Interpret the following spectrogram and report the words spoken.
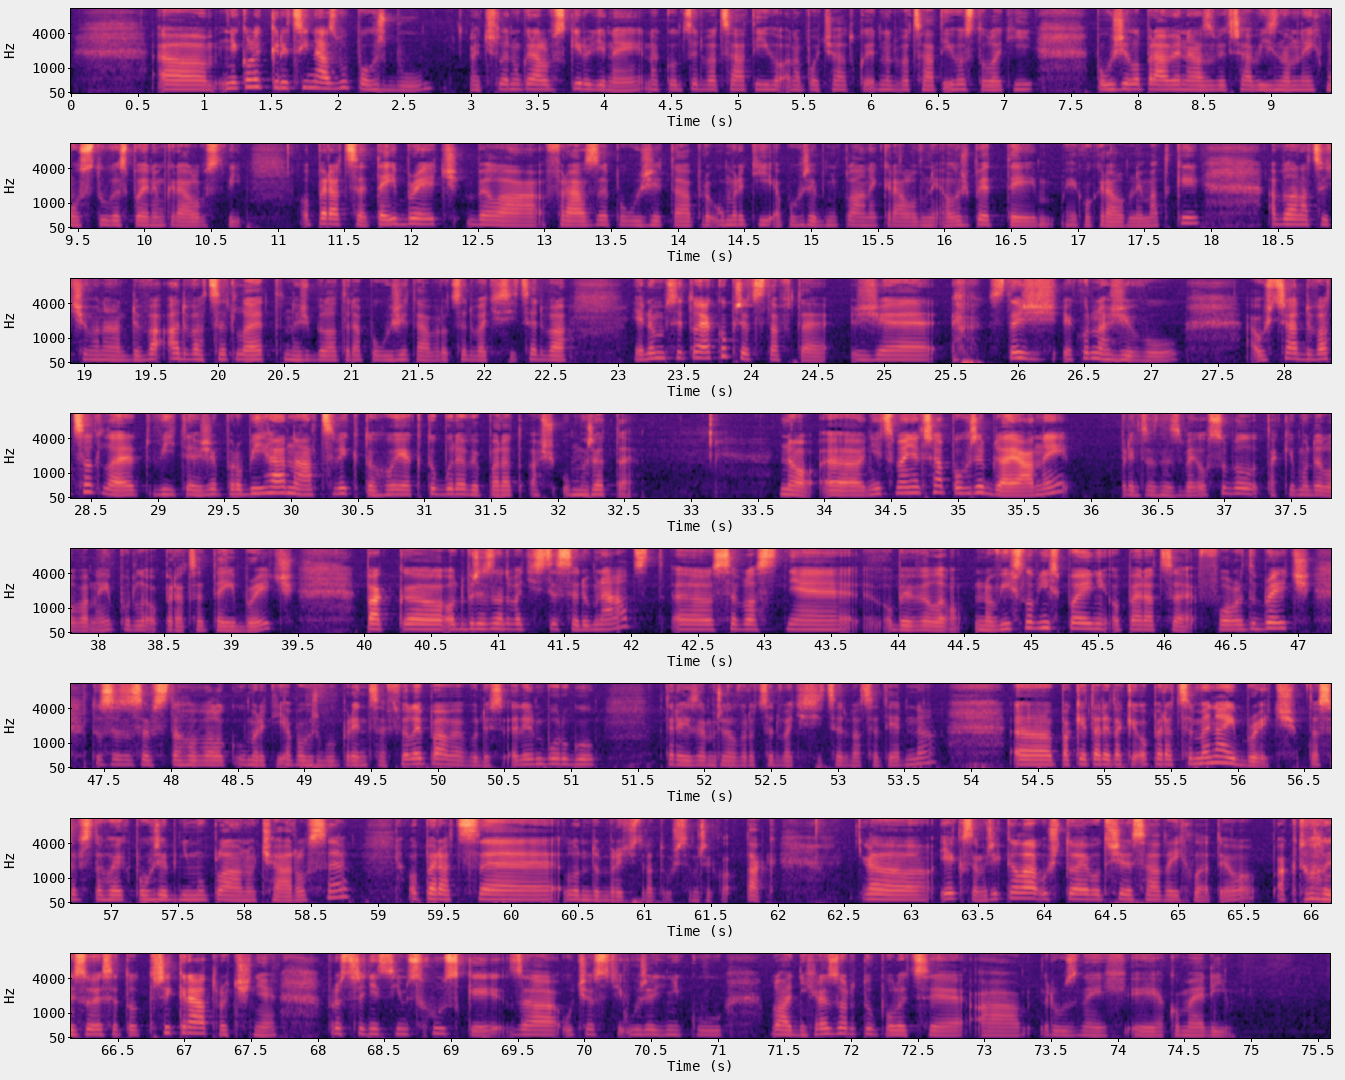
Uh, několik krycí názvů pohřbů členů královské rodiny na konci 20. a na počátku 21. století použilo právě názvy třeba významných mostů ve Spojeném království. Operace Taybridge byla fráze použitá pro umrtí a pohřební plány královny Alžběty jako královny matky a byla nacvičovaná 22 let, než byla teda použitá v roce 2002. Jenom si to jako představte, že jste jako naživu a už třeba 20 let víte, že probíhá nácvik toho, jak to bude vypadat, až umřete. No, e, nicméně třeba pohřeb Diany, princezny z Walesu, byl taky modelovaný podle operace Taybridge. Pak e, od března 2017 e, se vlastně objevilo nový slovní spojení operace Forthbridge. To se zase vztahovalo k úmrtí a pohřbu prince Filipa ve vody z Edinburgu který zemřel v roce 2021. Uh, pak je tady taky operace Menai Bridge, ta se vztahuje k pohřebnímu plánu Charlese. Operace London Bridge, teda to už jsem řekla. Tak, jak jsem říkala, už to je od 60. let, jo. Aktualizuje se to třikrát ročně prostřednictvím schůzky za účasti úředníků vládních rezortů, policie a různých i jako médií.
